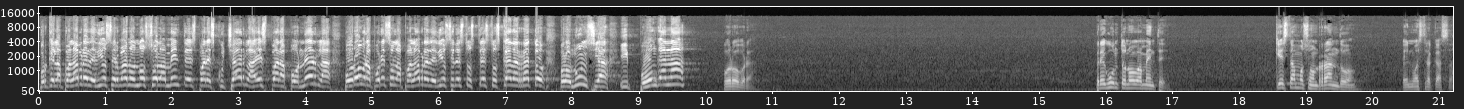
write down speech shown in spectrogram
Porque la palabra de Dios, hermanos, no solamente es para escucharla, es para ponerla por obra. Por eso la palabra de Dios en estos textos cada rato pronuncia y póngala por obra. Pregunto nuevamente, ¿Qué estamos honrando en nuestra casa?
